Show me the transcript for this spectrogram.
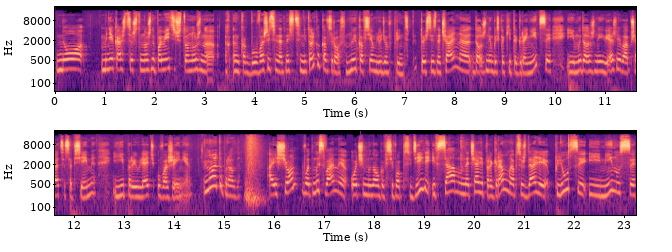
Но мне кажется, что нужно пометить, что нужно э, как бы уважительно относиться не только ко взрослым, но и ко всем людям в принципе. То есть изначально должны быть какие-то границы, и мы должны вежливо общаться со всеми и проявлять уважение. Ну, это правда. А еще вот мы с вами очень много всего обсудили, и в самом начале программы мы обсуждали плюсы и минусы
